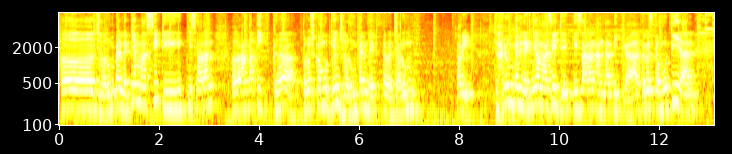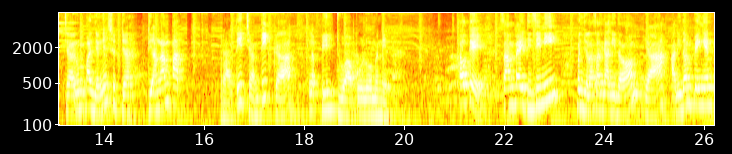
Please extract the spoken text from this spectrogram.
uh, jarum pendeknya masih di kisaran uh, angka 3 terus kemudian jarum pendek uh, jarum sorry jarum pendeknya masih di kisaran angka 3 terus kemudian jarum panjangnya sudah di angka 4 berarti jam 3 lebih 20 menit. Oke sampai di sini penjelasan Kanidom ya Kanidom pengen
